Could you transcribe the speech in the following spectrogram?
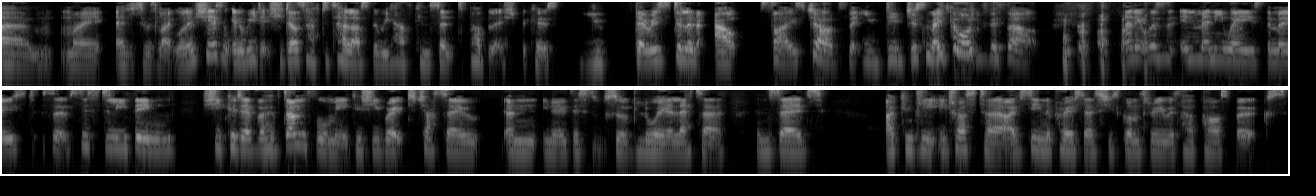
um, my editor was like, "Well, if she isn't going to read it, she does have to tell us that we have consent to publish because you there is still an outsized chance that you did just make all of this up." and it was in many ways the most sort of sisterly thing she could ever have done for me because she wrote to Chatto and you know this sort of lawyer letter and said I completely trust her. I've seen the process she's gone through with her past books,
